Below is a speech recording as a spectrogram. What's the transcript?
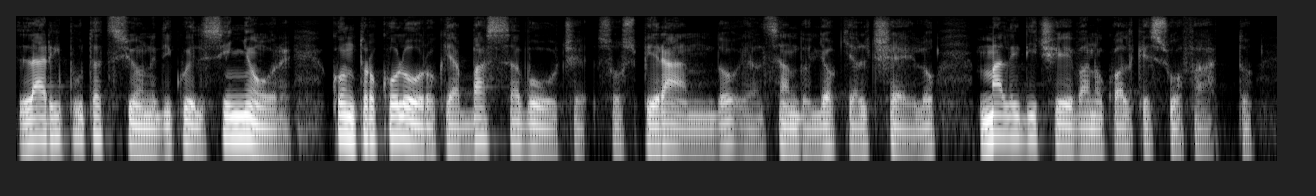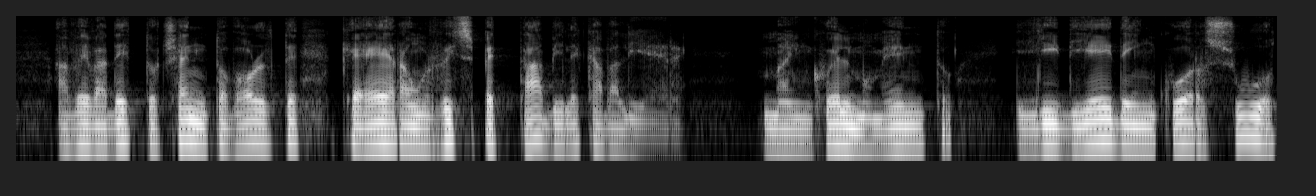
la reputazione di quel signore contro coloro che a bassa voce, sospirando e alzando gli occhi al cielo, maledicevano qualche suo fatto. Aveva detto cento volte che era un rispettabile cavaliere, ma in quel momento gli diede in cuor suo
